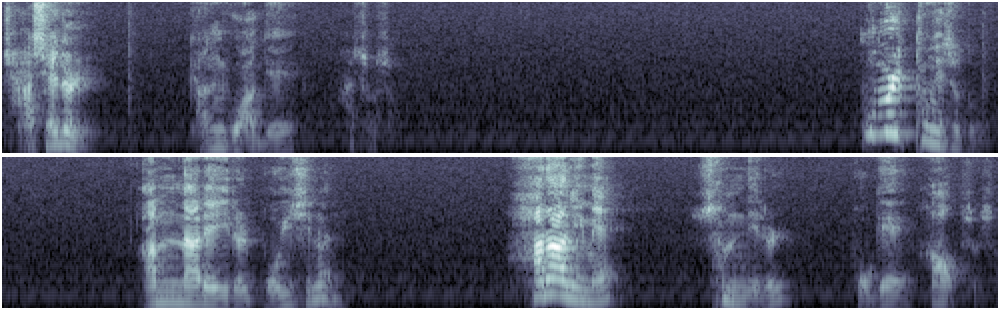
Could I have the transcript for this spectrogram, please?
자세를 견고하게 하소서. 꿈을 통해서도 앞날의 일을 보이시는 하나님의 섭리를 보게 하옵소서.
